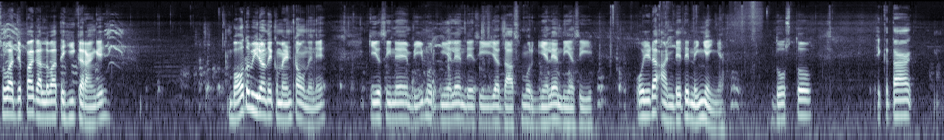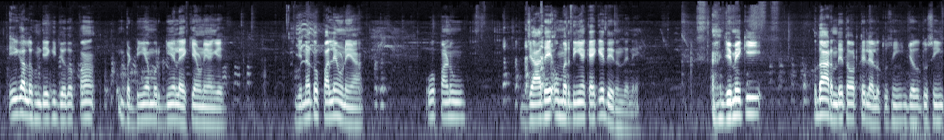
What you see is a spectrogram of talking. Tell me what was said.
ਸੋ ਅੱਜ ਆਪਾਂ ਗੱਲਬਾਤ ਹੀ ਕਰਾਂਗੇ। ਬਹੁਤ ਵੀਰਾਂ ਦੇ ਕਮੈਂਟ ਆਉਂਦੇ ਨੇ ਕਿ ਅਸੀਂ ਨੇ 20 ਮੁਰਗੀਆਂ ਲਿਆਂਦੇ ਸੀ ਜਾਂ 10 ਮੁਰਗੀਆਂ ਲਿਆਂਦੀਆਂ ਸੀ, ਉਹ ਜਿਹੜਾ ਆਂਡੇ ਤੇ ਨਹੀਂ ਆਈਆਂ। ਦੋਸਤੋ, ਇੱਕ ਤਾਂ ਇਹ ਗੱਲ ਹੁੰਦੀ ਹੈ ਕਿ ਜਦੋਂ ਆਪਾਂ ਵੱਡੀਆਂ ਮੁਰਗੀਆਂ ਲੈ ਕੇ ਆਉਣੇ ਆਂਗੇ, ਜਿਨ੍ਹਾਂ ਤੋਂ ਆਪਾਂ ਲਿਆਉਣੇ ਆ, ਉਹ ਆਪਾਂ ਨੂੰ ਜ਼ਿਆਦੇ ਉਮਰ ਦੀਆਂ ਕਹਿ ਕੇ ਦੇ ਦਿੰਦੇ ਨੇ। ਜਿਵੇਂ ਕਿ ਉਦਾਹਰਨ ਦੇ ਤੌਰ ਤੇ ਲੈ ਲਓ ਤੁਸੀਂ, ਜਦੋਂ ਤੁਸੀਂ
